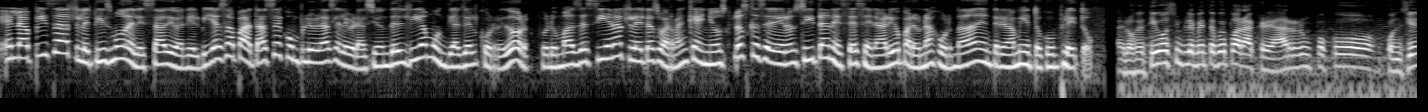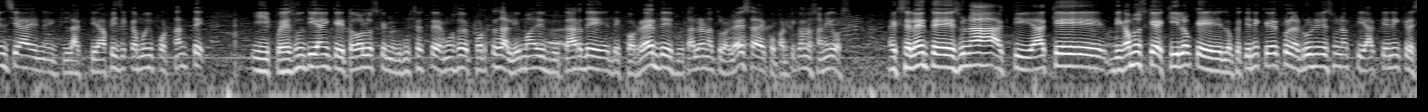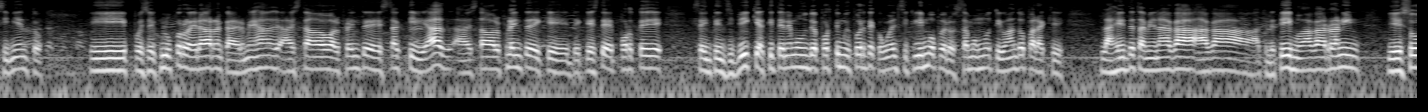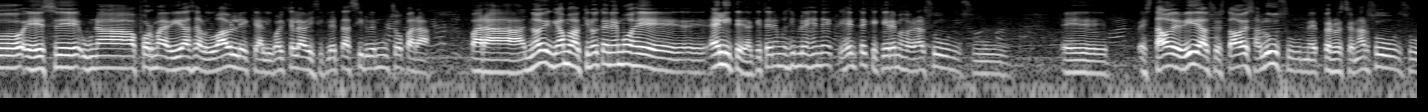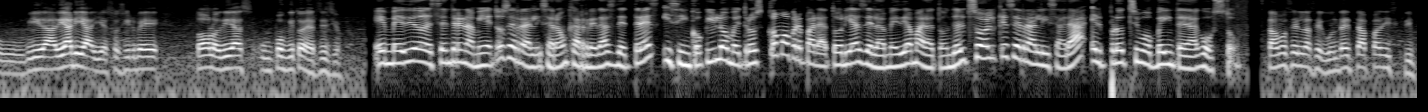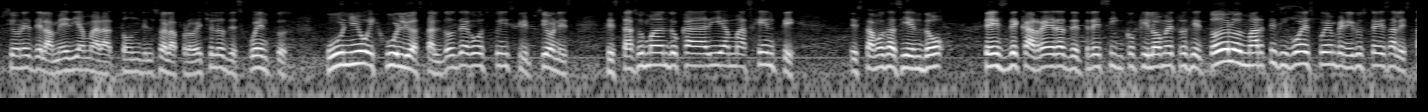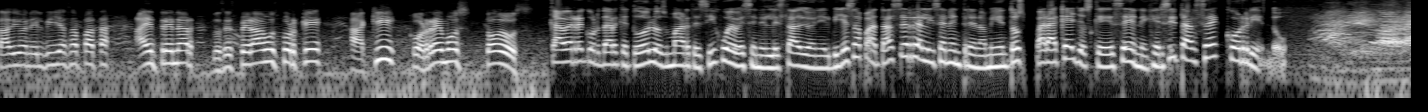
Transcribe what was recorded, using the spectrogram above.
En la pista de atletismo del estadio Daniel Villa Zapata se cumplió la celebración del Día Mundial del Corredor. Fueron más de 100 atletas barranqueños los que se dieron cita en este escenario para una jornada de entrenamiento completo. El objetivo simplemente fue para crear un poco conciencia en la actividad física muy importante y pues es un día en que todos los que nos gusta este hermoso deporte salimos a disfrutar de, correr, de disfrutar la naturaleza, de compartir con los amigos. Excelente, es una actividad que, digamos que aquí lo que, lo que tiene que ver con el running es una actividad que viene en crecimiento y pues el Club Corredera Barranca Bermeja ha estado al frente de esta actividad, ha estado al frente de que, de que este deporte se intensifique. Aquí tenemos un deporte muy fuerte como el ciclismo, pero estamos motivando para que la gente también haga, haga atletismo, haga running y eso es eh, una forma de vida saludable que al igual que la bicicleta sirve mucho para, para no digamos, aquí no tenemos eh, eh, élite, aquí tenemos simplemente gente, que quiere mejorar su, estado de vida, su estado de salud, su, perfeccionar su, su vida diaria y eso sirve todos los días un poquito de ejercicio. En medio de este entrenamiento se realizaron carreras de 3 y 5 kilómetros como preparatorias de la Media Maratón del Sol que se realizará el próximo 20 de agosto. Estamos en la segunda etapa de inscripciones de la Media Maratón del Sol. Aproveche los descuentos. Junio y julio hasta el 2 de agosto inscripciones. Se está sumando cada día más gente. Estamos haciendo test de carreras de 3-5 kilómetros y todos los martes y jueves pueden venir ustedes al estadio en el Villa Zapata a entrenar. Los esperamos porque aquí corremos todos. Cabe recordar que todos los martes y jueves en el estadio Daniel Villa Zapata se realizan entrenamientos para aquellos que deseen ejercitarse corriendo. ¡Aquí maravilla!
